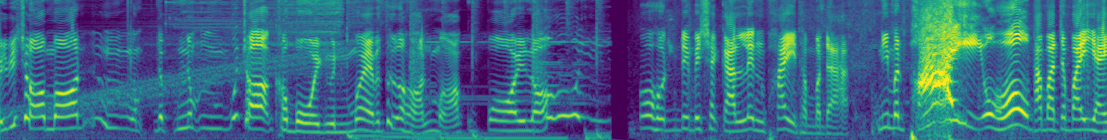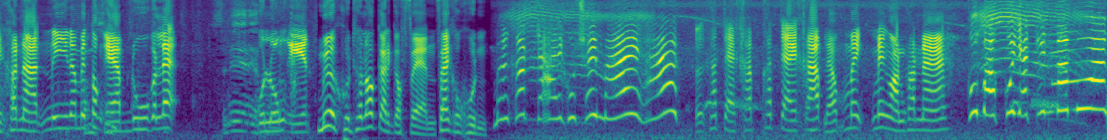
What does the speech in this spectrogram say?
ยวิชามอนวิชาขโมยเงินแม่ไปซื้ออาหารหมากูปล่อยเลยโอ้โหนี่ไม่ใช่การเล่นไพ่ธรรมดา นี่มันไพ่โอ้โหถ้ามันจะใบใหญ่ขนาดนี้นะไม่ต้องแอบดูกันแล้วกูลงเอ็ดเมื่อคุณทะเลาะกันกับแฟน แฟนของคุณ ไม่เข้าใจกูใช่ไหมฮะ เออเข้าใจครับเข้าใจครับแล้วไม่ไม่งอนเขานะ กูบอกกูอยากกินมะม่วง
